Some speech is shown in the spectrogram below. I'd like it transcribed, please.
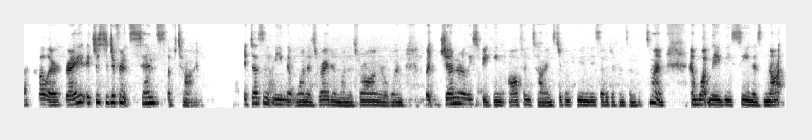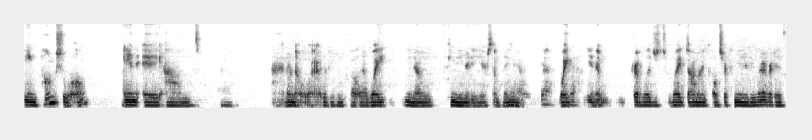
a color right it's just a different sense of time. It doesn't mean that one is right and one is wrong or one but generally speaking oftentimes different communities have a different sense of time. And what may be seen as not being punctual in a um, i don't know what i would even call it a white you know community or something. Yeah. Yeah. white yeah. you know privileged white dominant culture community whatever it is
